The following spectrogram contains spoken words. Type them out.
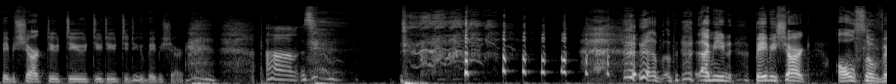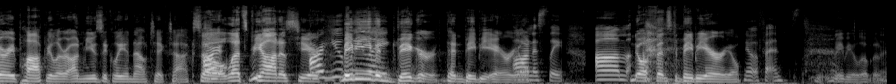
Baby shark do do do do do do. Baby shark. um. I mean, Baby Shark also very popular on Musically and now TikTok. So Ar- let's be honest here. arguably, Maybe even like- bigger than Baby Ariel. honestly, um, No offense to Baby Ariel. no offense. Maybe a little bit.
